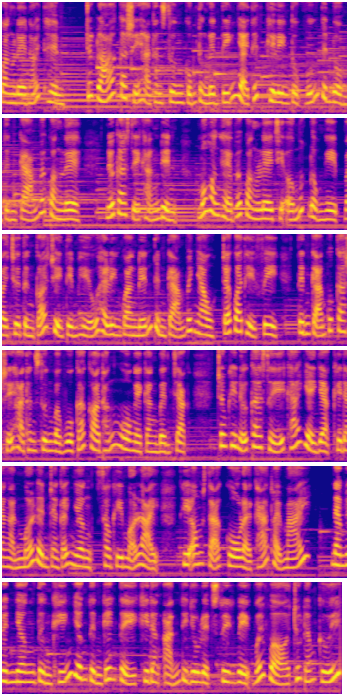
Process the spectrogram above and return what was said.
Quang Lê nói thêm. Trước đó, ca sĩ Hà Thanh Xuân cũng từng lên tiếng giải thích khi liên tục vướng tin đồn tình cảm với Quang Lê. Nữ ca sĩ khẳng định mối quan hệ với Quang Lê chỉ ở mức đồng nghiệp và chưa từng có chuyện tìm hiểu hay liên quan đến tình cảm với nhau, trải qua thị phi, tình cảm của ca sĩ Hà Thanh Xuân và vua cá coi Thắng Ngô ngày càng bền chặt. Trong khi nữ ca sĩ khá dày dặt khi đăng ảnh mới lên trang cá nhân, sau khi mở lại thì ông xã cô lại khá thoải mái. Nam doanh nhân từng khiến dân tình ghen tị khi đăng ảnh đi du lịch xuyên Việt với vợ trước đám cưới.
